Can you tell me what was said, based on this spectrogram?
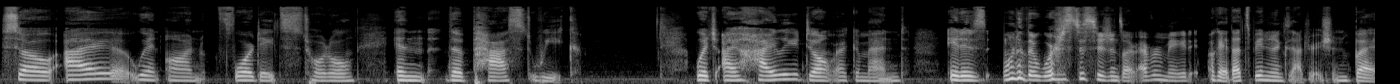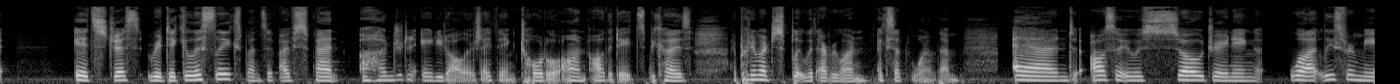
So I went on four dates total in the past week, which I highly don't recommend. It is one of the worst decisions I've ever made. Okay, that's been an exaggeration, but it's just ridiculously expensive. I've spent $180, I think, total on all the dates because I pretty much split with everyone except one of them. And also, it was so draining. Well, at least for me,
